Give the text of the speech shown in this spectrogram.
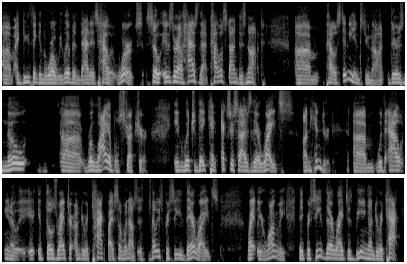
um, I do think in the world we live in, that is how it works. So Israel has that. Palestine does not. Um, Palestinians do not. There's no uh, reliable structure in which they can exercise their rights unhindered um, without, you know, if, if, those rights are under attack by someone else. Israelis perceive their rights, rightly or wrongly, they perceive their rights as being under attack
